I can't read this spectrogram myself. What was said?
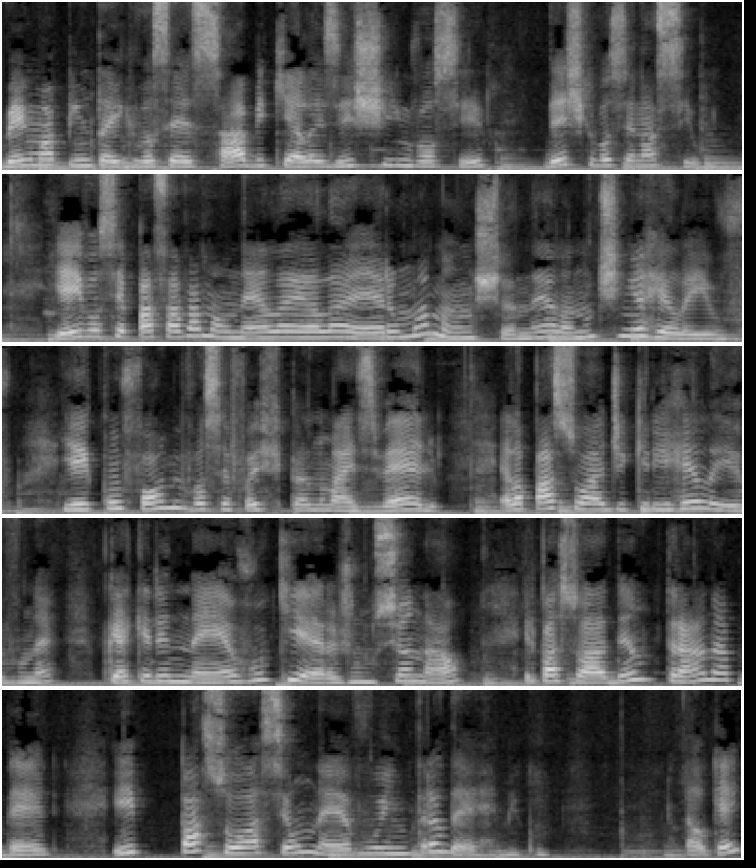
vem uma pinta aí que você sabe que ela existe em você desde que você nasceu. E aí você passava a mão nela, ela era uma mancha, né? Ela não tinha relevo. E aí conforme você foi ficando mais velho, ela passou a adquirir relevo, né? Porque aquele nevo que era juncional, ele passou a adentrar na pele e passou a ser um nevo intradérmico. Tá ok?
